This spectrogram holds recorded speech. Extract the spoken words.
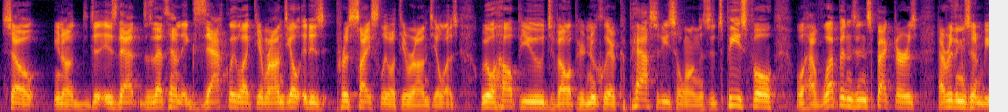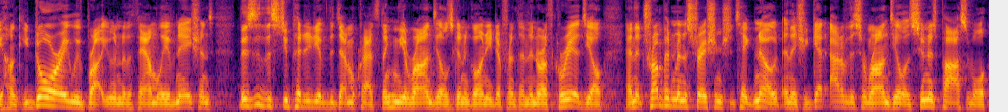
So, you know, is that does that sound exactly like the Iran deal? It is precisely what the Iran deal is. We will help you develop your nuclear capacity so long as it's peaceful. We'll have weapons inspectors. Everything's going to be hunky dory. We've brought you into the family of nations. This is the stupidity of the Democrats thinking the Iran deal is going to go any different than the North Korea deal. And the Trump administration should take note and they should get out of this Iran deal as soon as possible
